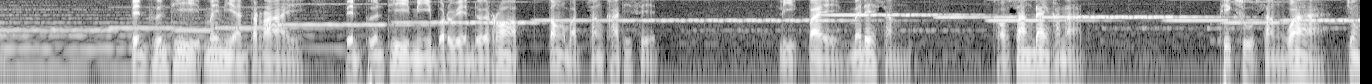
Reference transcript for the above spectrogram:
ษเป็นพื้นที่ไม่มีอันตราย เป็นพื้นที่มีบริเวณโดยรอบ ต้องอบัตสังฆาทิเศษหลีกไปไม่ได้สั่ง เขาสร้างได้ขนาด ภิกษุสั่งว่าจง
